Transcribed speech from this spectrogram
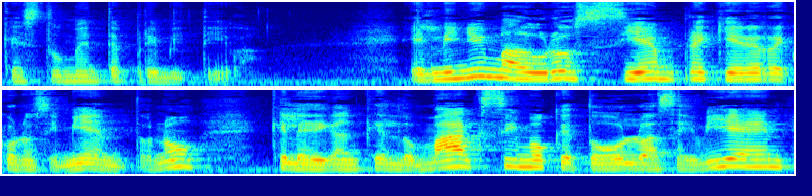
que es tu mente primitiva. El niño inmaduro siempre quiere reconocimiento, ¿no? Que le digan que es lo máximo, que todo lo hace bien,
